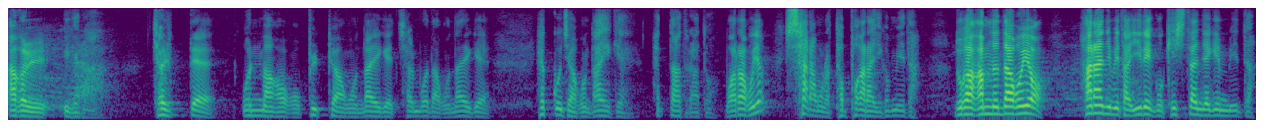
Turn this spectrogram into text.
악을 이겨라. 절대 원망하고 불평하고 나에게 잘못하고 나에게 해코지하고 나에게 했다 하더라도 뭐라고요? 사랑으로 덮어가라 이겁니다. 누가 갚는다고요? 하나님이 다 일하고 계시다는 얘기입니다.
